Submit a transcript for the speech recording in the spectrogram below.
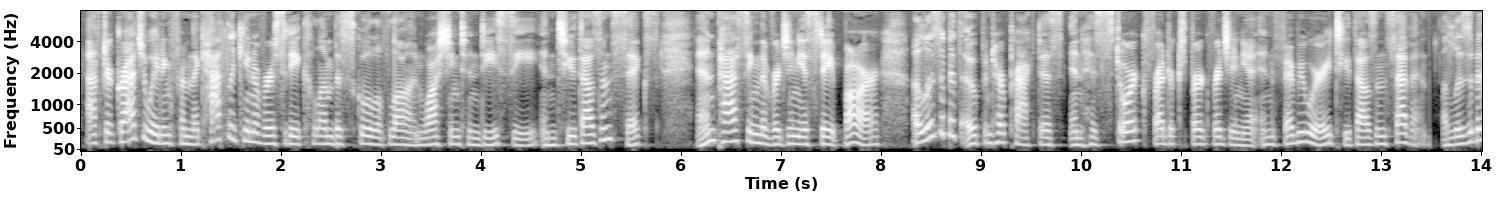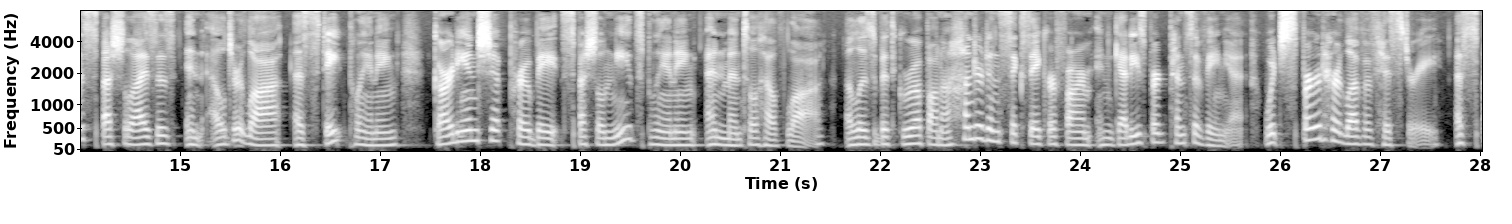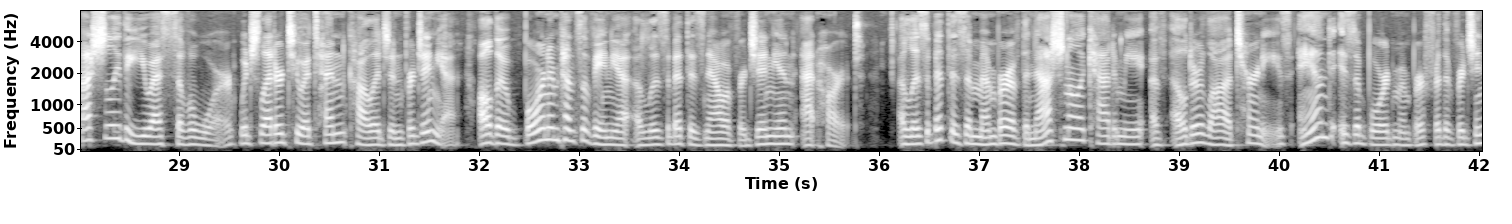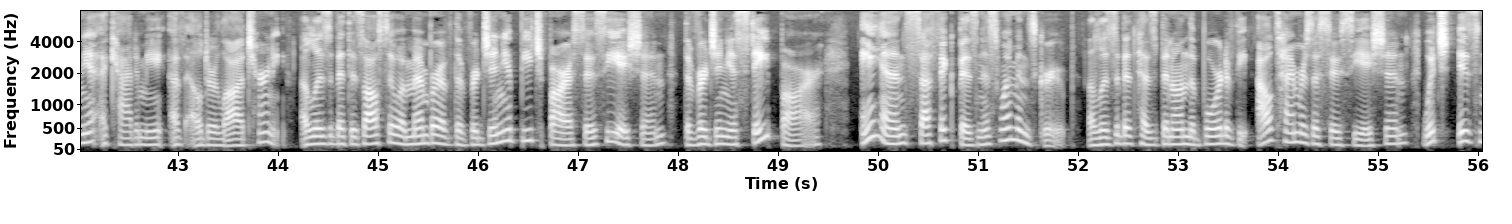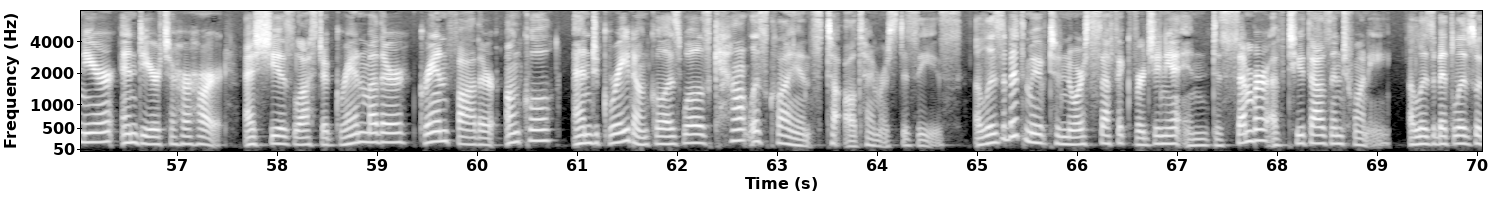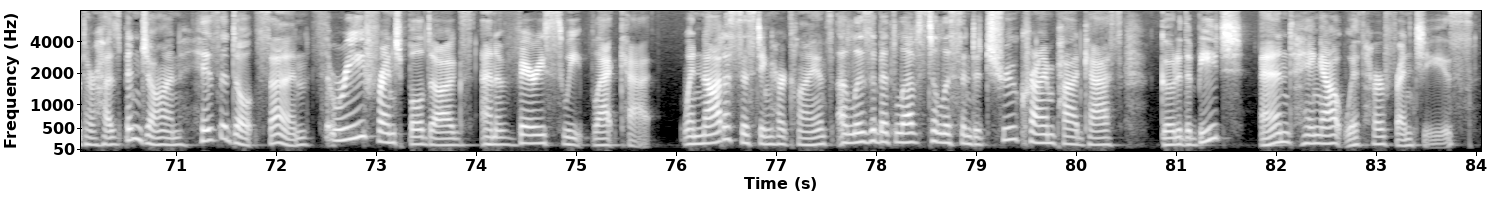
After graduating from the Catholic University Columbus School of Law in Washington, D.C. in 2006 and passing the Virginia State Bar, Elizabeth opened her practice in historic Fredericksburg, Virginia in February 2007. Elizabeth specializes in elder law, estate planning, guardianship, probate, special needs planning, and mental health law. Elizabeth grew up on a 106 acre farm in Gettysburg, Pennsylvania, which spurred her love of history, especially the U.S. Civil War, which led her to attend college in Virginia. Although born in Pennsylvania, Elizabeth is now a Virginian at heart. Elizabeth is a member of the National Academy of Elder Law Attorneys and is a board member for the Virginia Academy of Elder Law Attorney. Elizabeth is also a member of the Virginia Beach Bar Association, the Virginia State Bar, and Suffolk Business Women's Group. Elizabeth has been on the board of the Alzheimer's Association, which is near and dear to her heart, as she has lost a grandmother, grandfather, uncle, and great uncle, as well as countless clients to Alzheimer's disease. Elizabeth moved to North Suffolk, Virginia in December of 2020. Elizabeth lives with her husband, John, his adult son, three French bulldogs, and a very sweet black cat. When not assisting her clients, Elizabeth loves to listen to true crime podcasts, go to the beach, and hang out with her Frenchies.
